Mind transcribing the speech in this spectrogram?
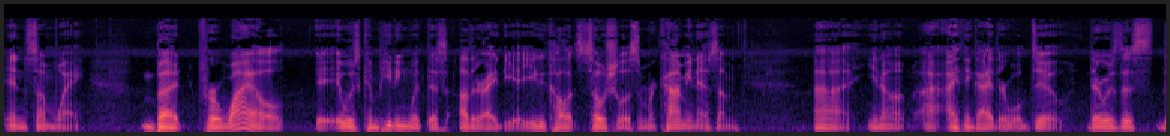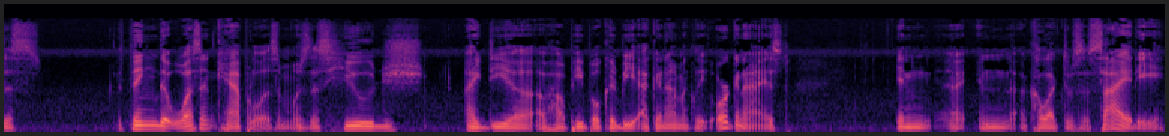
in some way. But for a while, it was competing with this other idea. You could call it socialism or communism. Uh, you know, I, I, think either will do. There was this this thing that wasn't capitalism was this huge idea of how people could be economically organized in uh, in a collective society,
